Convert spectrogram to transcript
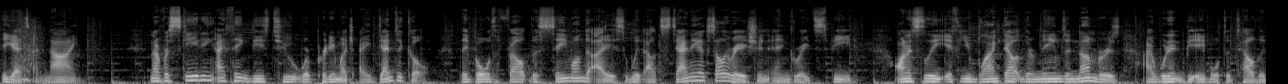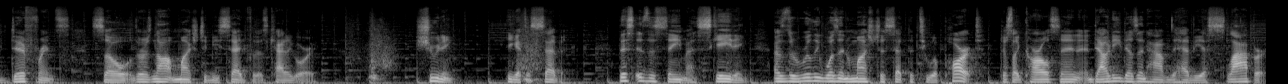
he gets a 9. Now for skating, I think these two were pretty much identical. They both felt the same on the ice with outstanding acceleration and great speed. Honestly, if you blanked out their names and numbers, I wouldn't be able to tell the difference, so there's not much to be said for this category. Shooting, he gets a 7. This is the same as skating, as there really wasn't much to set the two apart. Just like Karlsson, Doughty doesn't have the heaviest slapper.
